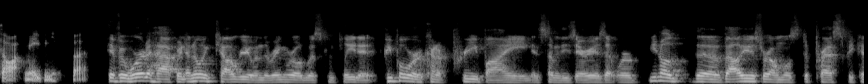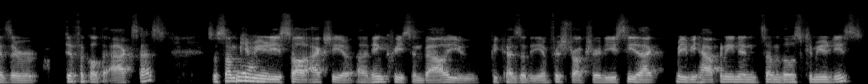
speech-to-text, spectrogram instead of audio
thought maybe but. If it were to happen i know in calgary when the ring road was completed people were kind of pre-buying in some of these areas that were you know the values were almost depressed because they're difficult to access. So some communities yeah. saw actually a, an increase in value because of the infrastructure. Do you see that maybe happening in some of those communities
